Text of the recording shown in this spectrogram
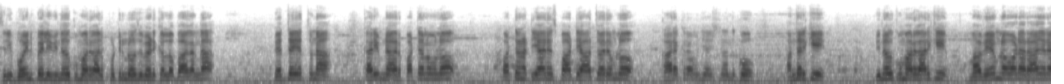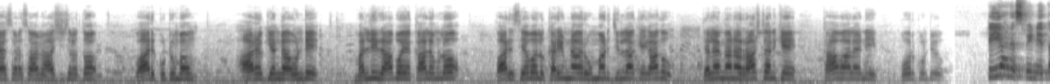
శ్రీ బోయినపల్లి వినోద్ కుమార్ గారి పుట్టినరోజు వేడుకల్లో భాగంగా పెద్ద ఎత్తున కరీంనగర్ పట్టణంలో పట్టణ టీఆర్ఎస్ పార్టీ ఆధ్వర్యంలో కార్యక్రమం చేసినందుకు అందరికీ వినోద్ కుమార్ గారికి మా వేములవాడ రాజరాజేశ్వర స్వామి ఆశీస్సులతో వారి కుటుంబం ఆరోగ్యంగా ఉండి మళ్ళీ రాబోయే కాలంలో వారి సేవలు కరీంనగర్ ఉమ్మడి జిల్లాకే కాదు తెలంగాణ రాష్ట్రానికే కావాలని కోరుకుంటూ టీఆర్ఎస్వీ నేత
